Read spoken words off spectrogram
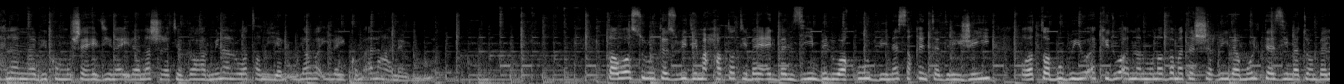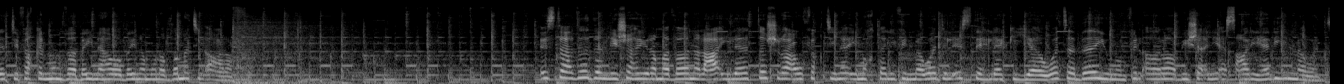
أهلا بكم مشاهدينا إلى نشرة الظهر من الوطنية الأولى وإليكم العناوين تواصل تزويد محطات بيع البنزين بالوقود بنسق تدريجي. والطبوب يؤكد أن المنظمة الشغيلة ملتزمة بالاتفاق الممضى بينها وبين منظمة الأعراف. استعدادا لشهر رمضان العائلات تشرع في اقتناء مختلف المواد الاستهلاكية وتباين في الآراء بشأن أسعار هذه المواد.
